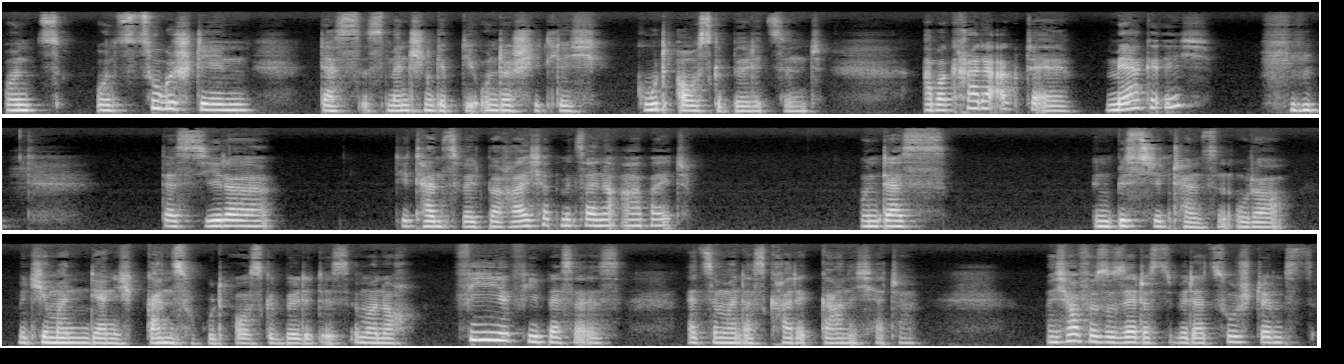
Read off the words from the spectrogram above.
und uns zugestehen, dass es Menschen gibt, die unterschiedlich gut ausgebildet sind. Aber gerade aktuell merke ich, dass jeder die Tanzwelt bereichert mit seiner Arbeit und dass ein bisschen tanzen oder mit jemandem, der nicht ganz so gut ausgebildet ist, immer noch viel, viel besser ist, als wenn man das gerade gar nicht hätte. Ich hoffe so sehr, dass du mir da zustimmst.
